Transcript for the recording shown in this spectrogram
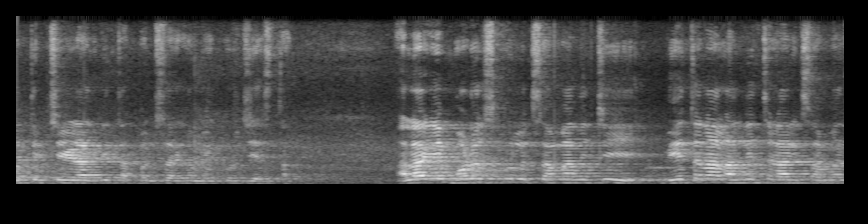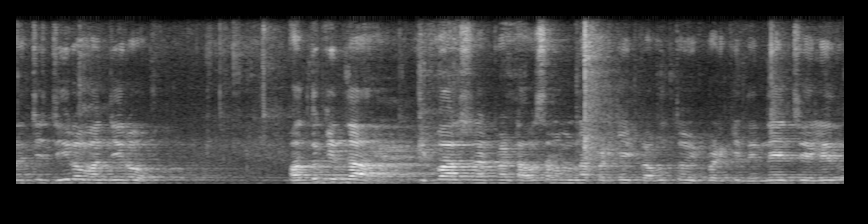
ఒత్తిడి చేయడానికి తప్పనిసరిగా మేము కృషి చేస్తాం. అలాగే మోడల్ స్కూళ్ళకు సంబంధించి వేతనాలు అందించడానికి సంబంధించి జీరో వన్ జీరో పద్దు కింద ఇవ్వాల్సినటువంటి అవసరం ఉన్నప్పటికీ ప్రభుత్వం ఇప్పటికీ నిర్ణయం చేయలేదు.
